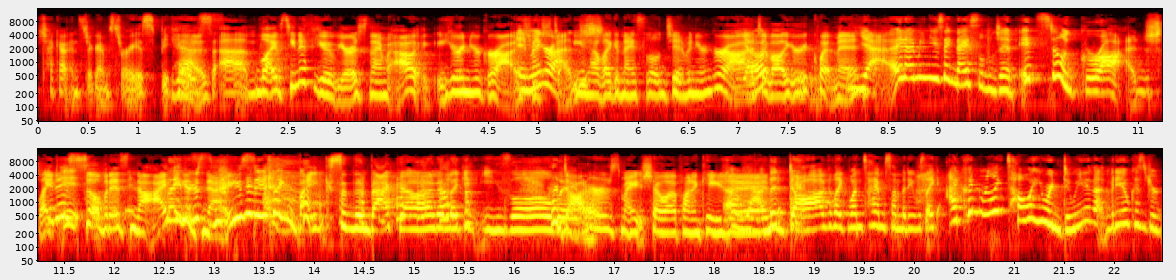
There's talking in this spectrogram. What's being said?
check out Instagram stories because yes. um, well, I've seen a few of yours, and I'm out. You're in your garage. In my garage, you have like a nice little gym in your garage yep. of all your equipment. Yeah, and I mean, you say nice little gym. It's still a garage. Like it is it, still, but it's not. I like, think it's nice. There's like bikes in the background and like an easel. Her and, daughters might show up on occasion. Oh yeah, the dog. Like one time, somebody was like, I couldn't really tell what you were doing in that video because your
